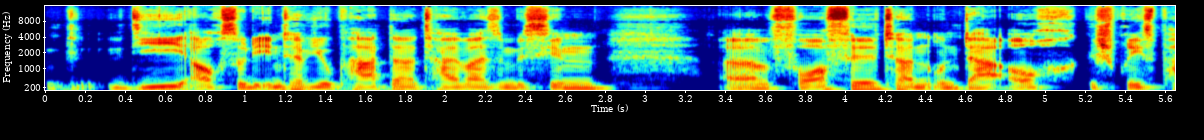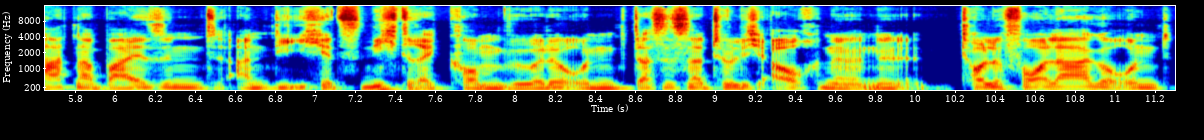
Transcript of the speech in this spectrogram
die auch so die Interviewpartner teilweise ein bisschen äh, vorfiltern und da auch Gesprächspartner bei sind, an die ich jetzt nicht direkt kommen würde. Und das ist natürlich auch eine, eine tolle Vorlage und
